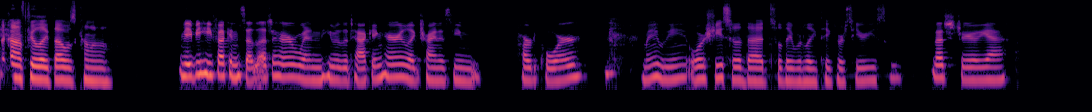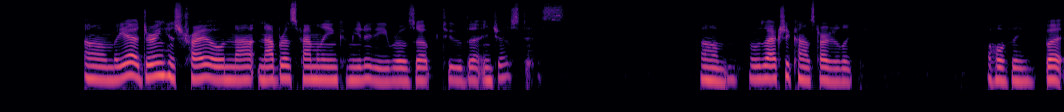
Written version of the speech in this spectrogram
I kind of feel like that was kind of Maybe he fucking said that to her when he was attacking her, like trying to seem hardcore. maybe, or she said that so they would like take her seriously. That's true, yeah. Um, but yeah, during his trial, Na- Nabra's family and community rose up to the injustice. Um, it was actually kind of started like a whole thing, but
